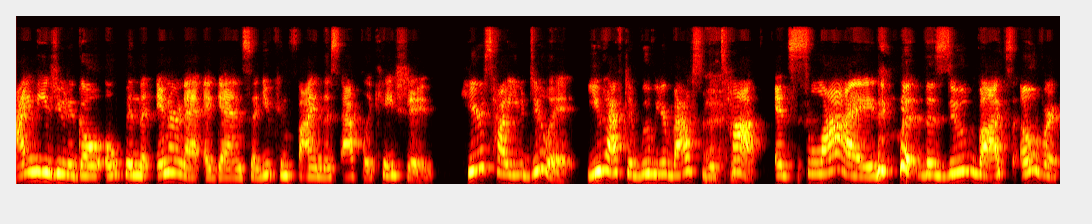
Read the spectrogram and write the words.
I need you to go open the internet again so you can find this application here's how you do it. You have to move your mouse to the top and slide the Zoom box over.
